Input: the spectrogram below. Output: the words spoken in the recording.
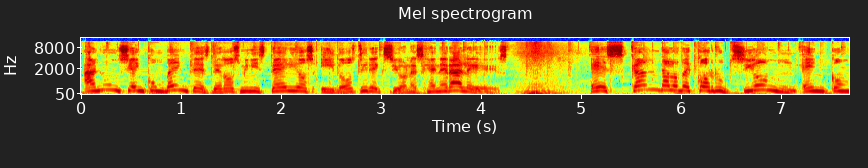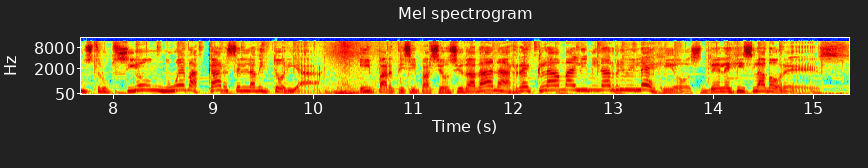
anuncia incumbentes de dos ministerios y dos direcciones generales. Escándalo de corrupción en construcción Nueva Cárcel La Victoria. Y Participación Ciudadana reclama eliminar privilegios de legisladores.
